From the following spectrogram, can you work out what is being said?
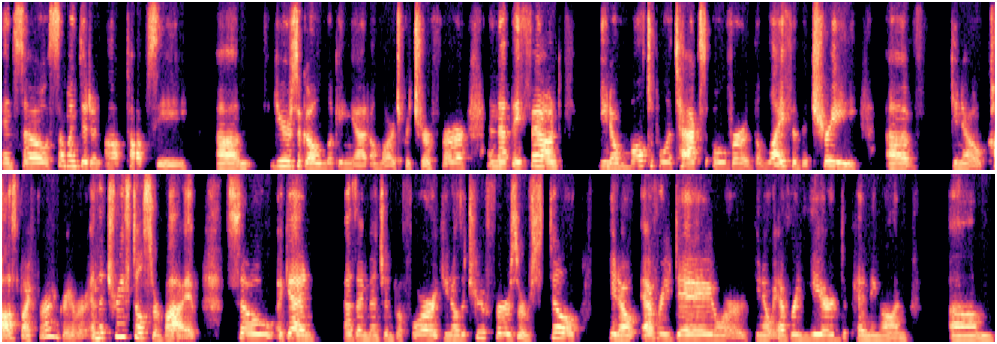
And so someone did an autopsy um, years ago looking at a large mature fir and that they found, you know, multiple attacks over the life of the tree of, you know, caused by fir engraver and the tree still survived. So again, as I mentioned before, you know, the true firs are still you know, every day or, you know, every year, depending on um,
